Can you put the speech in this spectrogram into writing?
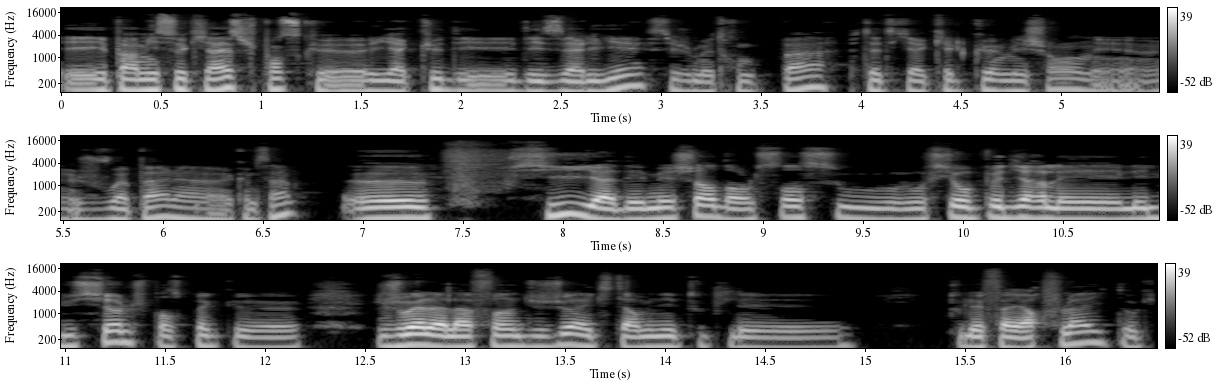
et parmi ceux qui restent, je pense qu'il y a que des, des alliés si je me trompe pas. Peut-être qu'il y a quelques méchants mais euh, je vois pas là comme ça. Euh, si, il y a des méchants dans le sens où, si on peut dire les, les Lucioles, je pense pas que Joël à la fin du jeu a exterminé toutes les, tous les Firefly, donc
